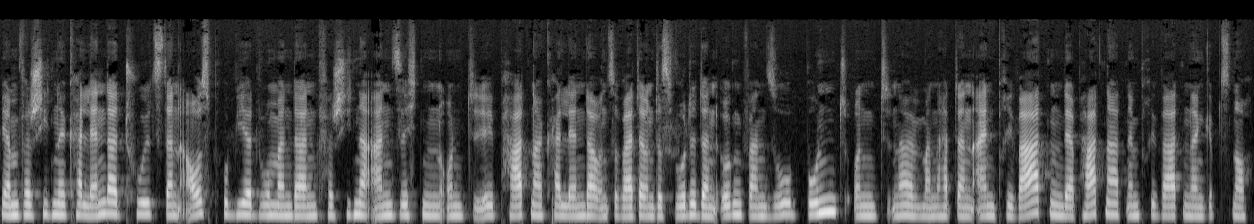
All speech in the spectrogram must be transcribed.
wir haben verschiedene Kalendertools dann ausprobiert, wo man dann verschiedene Ansichten und äh, Partnerkalender und so weiter. Und das wurde dann irgendwann so bunt und ne, man hat dann einen privaten, der Partner hat einen privaten, dann gibt's noch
